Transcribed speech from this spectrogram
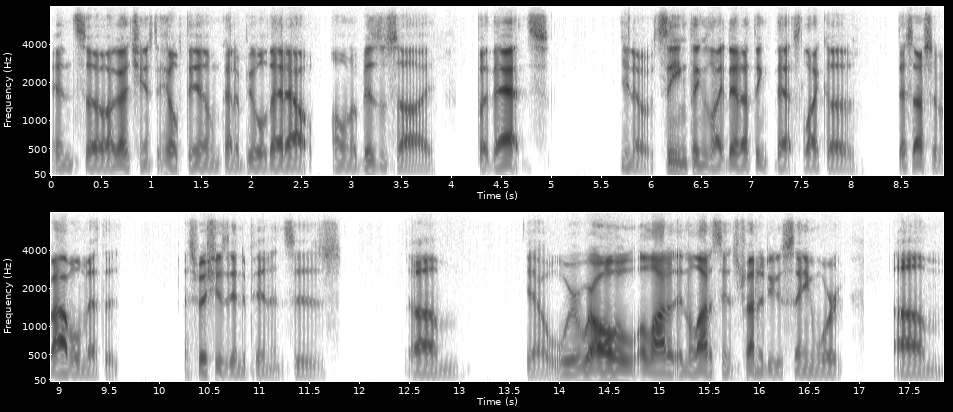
And so I got a chance to help them kind of build that out on a business side. But that's, you know, seeing things like that, I think that's like a that's our survival method, especially as independents is um yeah, we're we're all a lot of in a lot of sense trying to do the same work, um,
